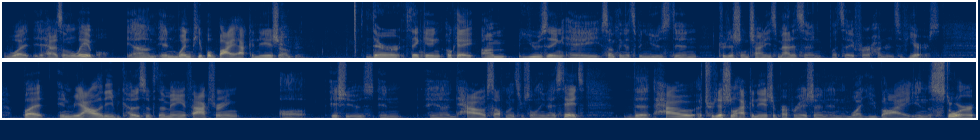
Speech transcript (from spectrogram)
what it has on the label? Um, and when people buy echinacea, they're thinking, okay, I'm using a something that's been used in traditional Chinese medicine, let's say for hundreds of years. But in reality, because of the manufacturing uh, issues in, and how supplements are sold in the United States, the how a traditional echinacea preparation and what you buy in the store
